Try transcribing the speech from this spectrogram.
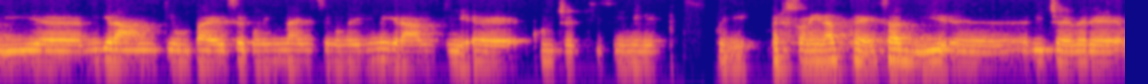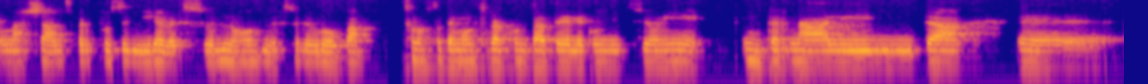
di eh, migranti, un paese con immensi numeri di migranti e concetti simili. Quindi persone in attesa di eh, ricevere una chance per proseguire verso il nord, verso l'Europa sono state molto raccontate le condizioni internali di vita eh,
